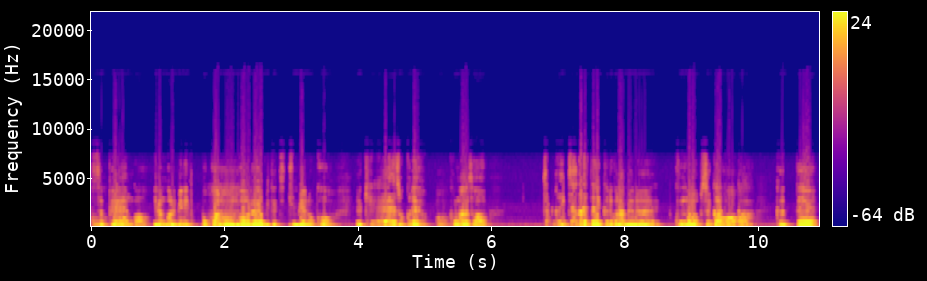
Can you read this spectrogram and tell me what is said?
어, 스팸 거. 이런 걸 미리 어. 볶아 놓은 거를 밑에 준비해 놓고 어. 이렇게 계속 끓여요. 어. 그러고 나서 짜글짜글하게 끓이고 나면은 국물이 없을 거 어, 아닙니까? 그때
